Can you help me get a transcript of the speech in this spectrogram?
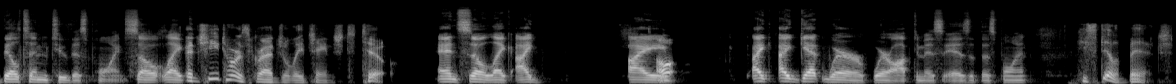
built him to this point. So like, And Cheetor's gradually changed too. And so like I, I, Oh, I, I get where where Optimus is at this point. he's still a bitch.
